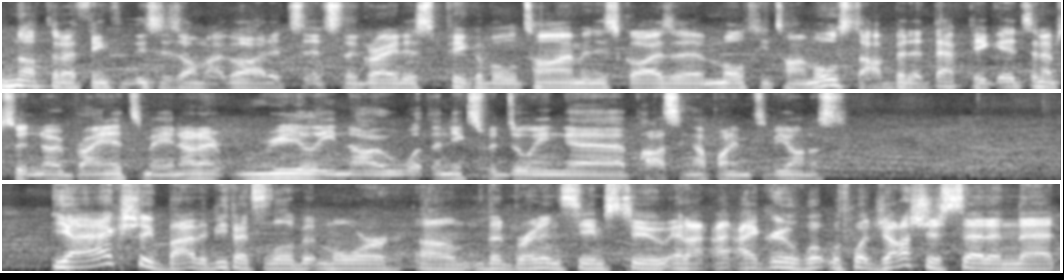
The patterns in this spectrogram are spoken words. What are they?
Not that I think that this is oh my god, it's it's the greatest pick of all time, and this guy's a multi-time All Star. But at that pick, it's an absolute no-brainer to me, and I don't really know what the Knicks were doing uh, passing up on him, to be honest. Yeah, I actually buy the defense a little bit more um, than Brendon seems to, and I, I agree with what, Josh just said in that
